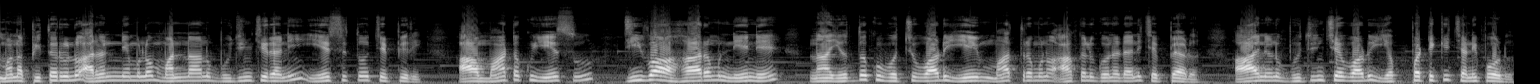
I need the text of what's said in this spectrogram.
మన పితరులు అరణ్యములో మన్నాను భుజించిరని యేసుతో చెప్పిరి. ఆ మాటకు యేసు జీవాహారము నేనే నా యుద్ధకు వచ్చువాడు ఏ మాత్రమును ఆకలి కొనడని చెప్పాడు. ఆయనను భుజించేవాడు ఎప్పటికీ చనిపోడు.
